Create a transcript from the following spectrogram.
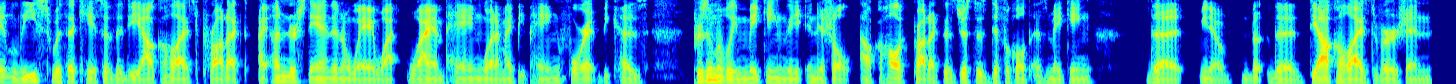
at least with a case of the dealcoholized product, I understand in a way why why I'm paying what I might be paying for it because presumably making the initial alcoholic product is just as difficult as making the you know the, dealcoholized version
